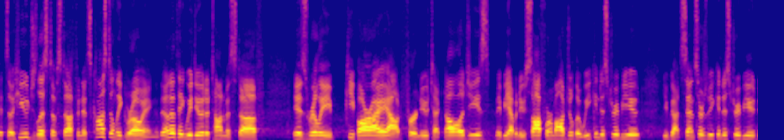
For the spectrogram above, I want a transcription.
it's a huge list of stuff and it's constantly growing. The other thing we do at Autonomous Stuff is really keep our eye out for new technologies, maybe have a new software module that we can distribute. You've got sensors we can distribute.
